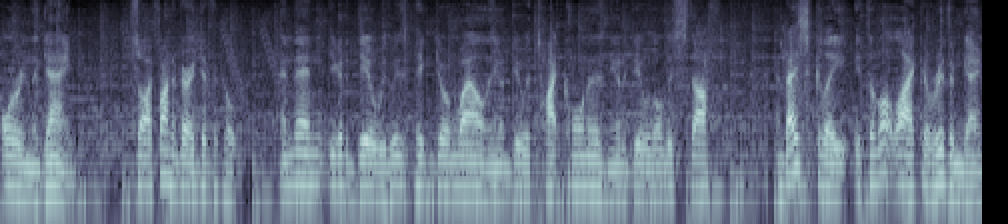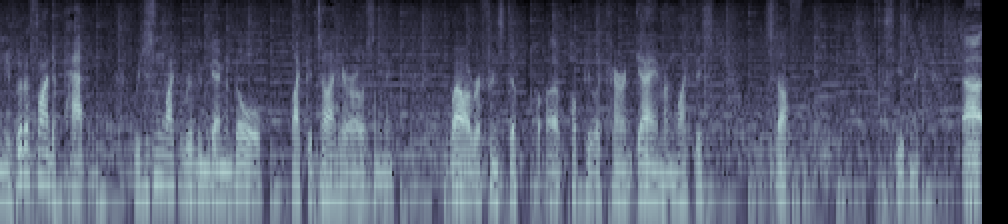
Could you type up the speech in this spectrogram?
or in the game. So I find it very difficult. And then you got to deal with Wizpig doing well, and you got to deal with tight corners, and you got to deal with all this stuff. And basically, it's a lot like a rhythm game. You've got to find a pattern, which isn't like a rhythm game at all, like Guitar Hero or something. Wow, I referenced a, popular current game, unlike this stuff. Excuse me. Uh,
